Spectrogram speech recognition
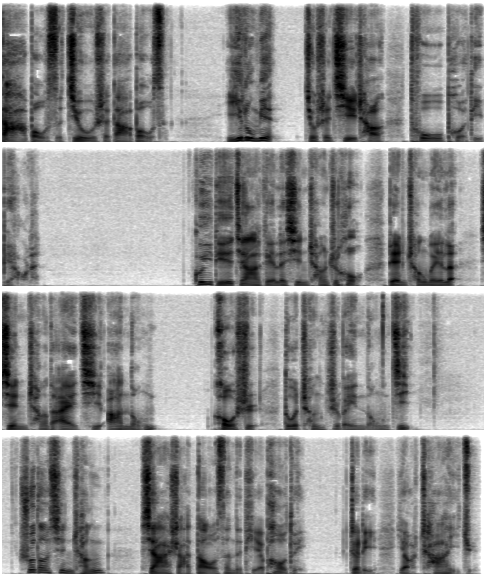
大 boss 就是大 boss，一露面就是气场突破地表了。龟蝶嫁给了信长之后，便成为了信长的爱妻阿农，后世。多称之为农机。说到信长吓傻道三的铁炮队，这里要插一句，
